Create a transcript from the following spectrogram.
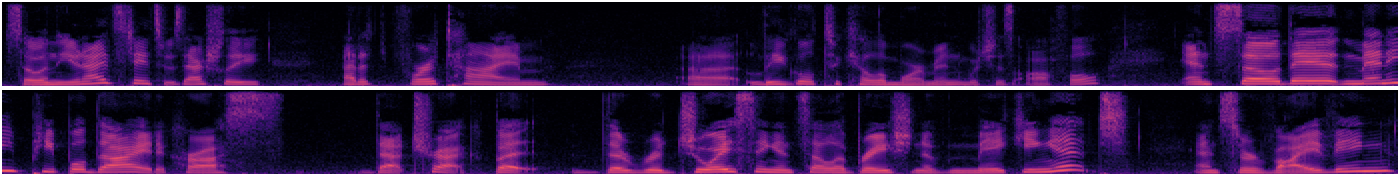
So in the United States, it was actually a, for a time uh, legal to kill a Mormon, which is awful. And so they many people died across that trek. But the rejoicing and celebration of making it and surviving,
